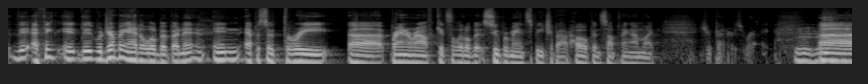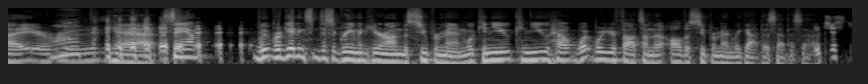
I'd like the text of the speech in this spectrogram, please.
the, I think it, we're jumping ahead a little bit, but in, in episode three, uh, Brandon Routh gets a little bit Superman speech about hope and something. I'm like, your better's right. Uh, you're- What? Yeah, Sam, we, we're getting some disagreement here on the Superman. What can you can you help? What were your thoughts on the all the Superman we got this episode? Just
